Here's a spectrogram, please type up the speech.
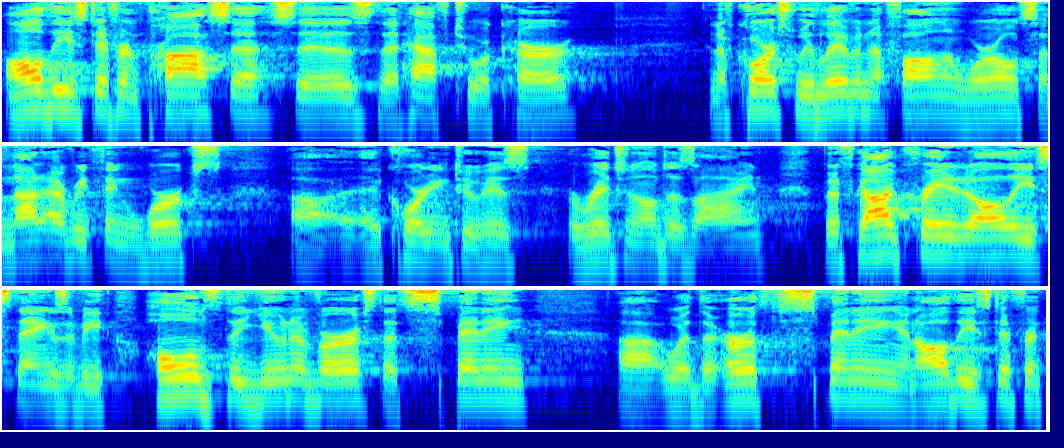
all these different processes that have to occur, and of course, we live in a fallen world, so not everything works uh, according to his original design. But if God created all these things, if he holds the universe that's spinning, uh, with the earth spinning and all these different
